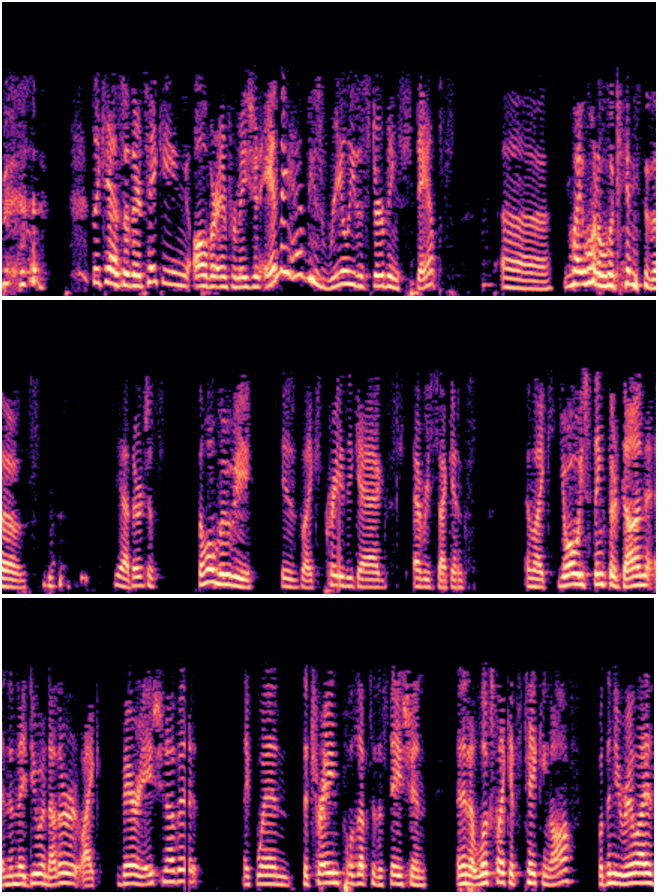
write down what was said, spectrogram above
it's like, yeah, so they're taking all of our information and they have these really disturbing stamps. Uh, you might want to look into those. Yeah, they're just, the whole movie is like crazy gags every second. And like, you always think they're done and then they do another like variation of it. Like when the train pulls up to the station and then it looks like it's taking off, but then you realize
